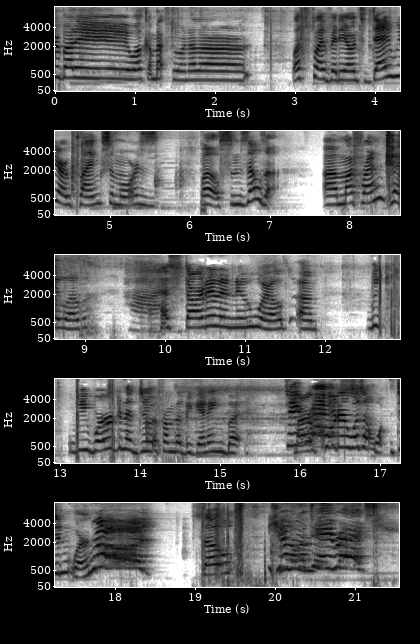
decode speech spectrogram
everybody! Welcome back to another Let's Play video. And today we are playing some more, Z- well, some Zelda. Um, my friend Caleb Hi. has started a new world. Um, we we were gonna do it from the beginning, but my recorder wasn't didn't work. Run! So T-Rex!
